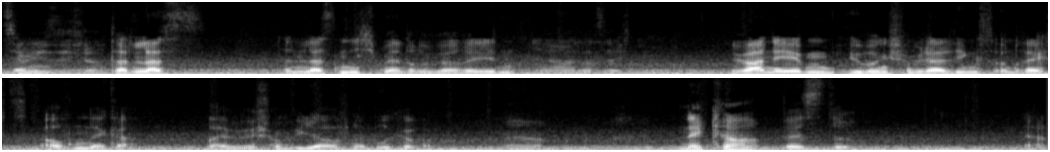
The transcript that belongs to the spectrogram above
Ziemlich sicher. Dann lass, dann lass nicht mehr drüber reden. Ja, das ist echt. Wir waren eben übrigens schon wieder links und rechts auf dem Neckar, weil wir schon wieder auf einer Brücke waren. Ja. Neckar, beste. Ja.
